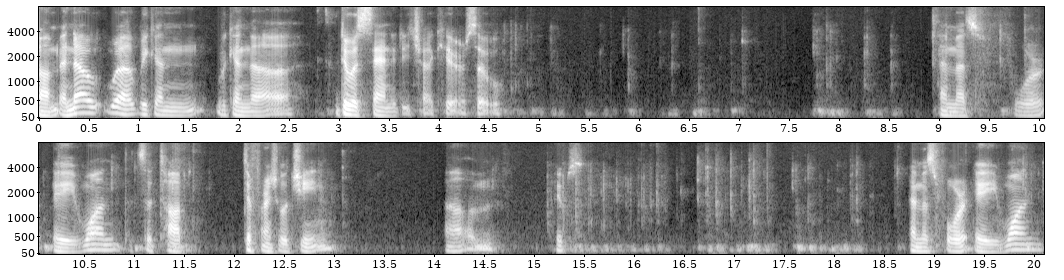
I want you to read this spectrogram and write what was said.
Um, and now uh, we can we can uh, do a sanity check here. So MS4A1, that's the top differential gene. Um, oops. MS4A1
